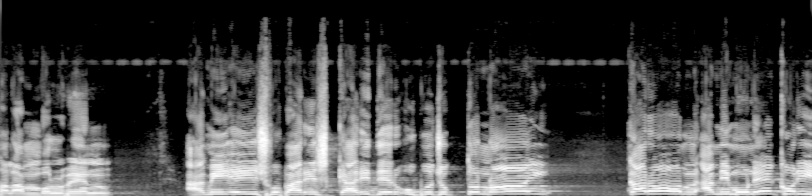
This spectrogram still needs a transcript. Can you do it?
সালাম বলবেন আমি এই সুপারিশকারীদের উপযুক্ত নয় কারণ আমি মনে করি,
